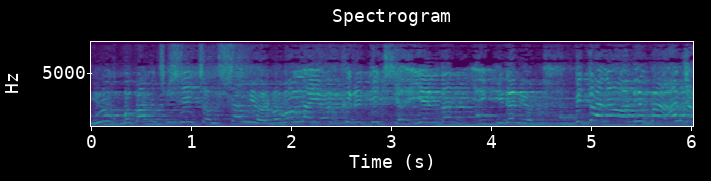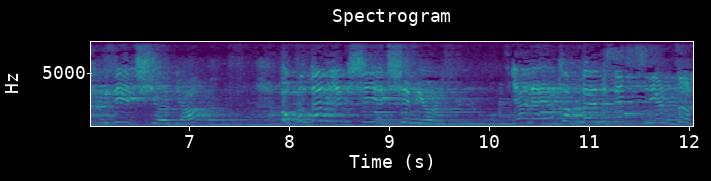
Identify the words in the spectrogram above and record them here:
Yok babam hiçbir şey çalışamıyor. Babamın ayağı kırık hiç yerinden gidemiyor. Bir tane abim var ancak bize yetişiyor ya. Okulda bile bir şey yetişemiyoruz. Yani ayakkabılarımız hepsi yırtık.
